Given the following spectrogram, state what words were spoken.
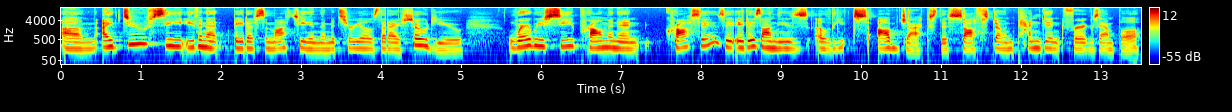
Um, I do see, even at Beta Samati in the materials that I showed you, where we see prominent crosses, it, it is on these elite objects, this soft stone pendant, for example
